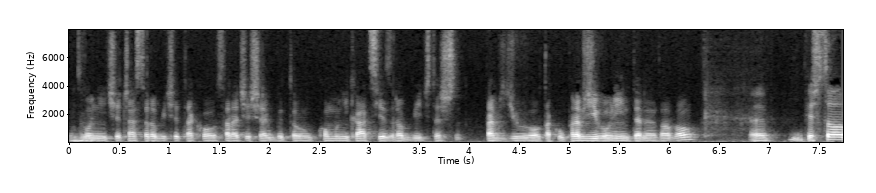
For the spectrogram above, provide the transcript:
Mhm. dzwonicie, często robicie taką, staracie się jakby tą komunikację zrobić też prawdziwą, taką prawdziwą, nie internetową. E, Wiesz co,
